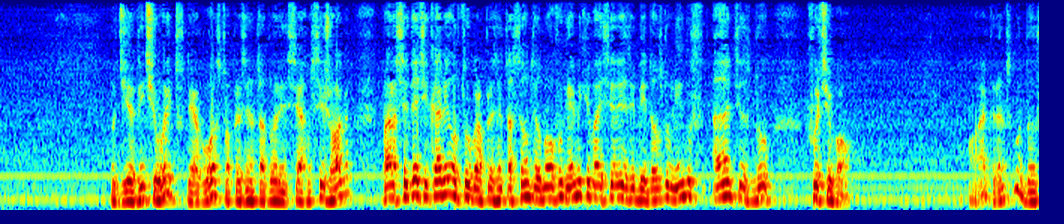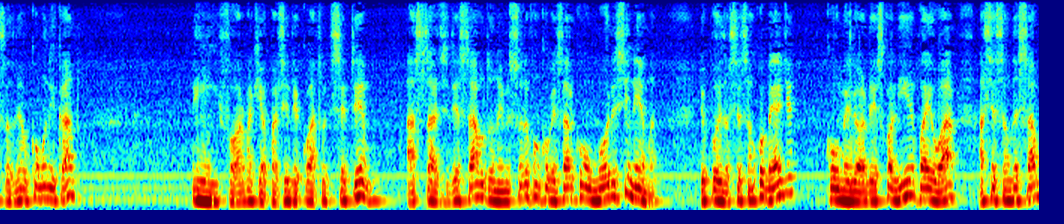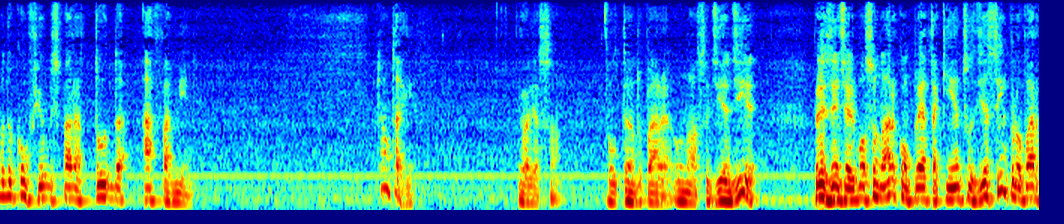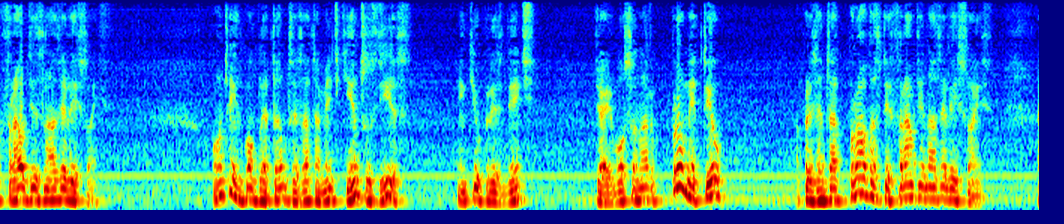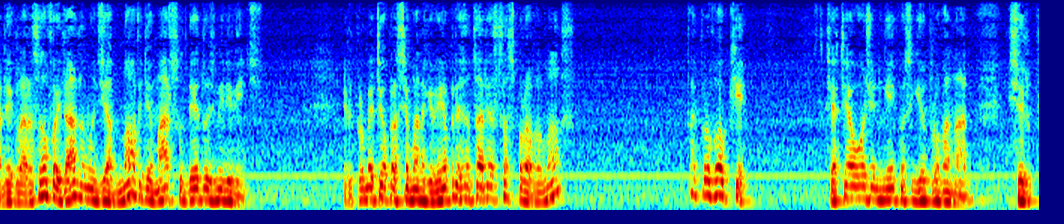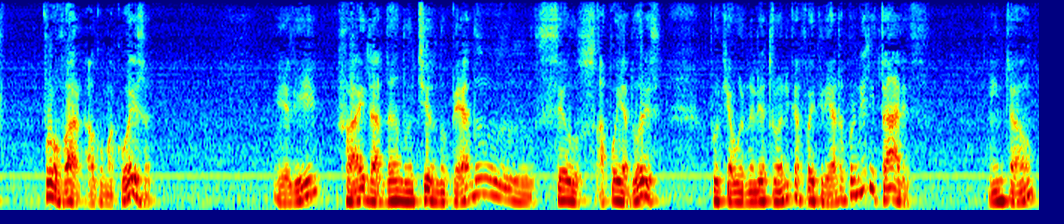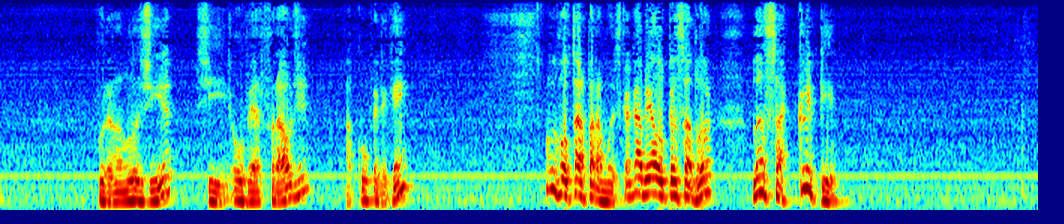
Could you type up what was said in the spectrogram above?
No dia 28 de agosto, o apresentador encerra o Se Joga para se dedicar em outubro à apresentação de um novo game que vai ser exibido aos domingos antes do futebol. Olha, grandes mudanças, né? O comunicado informa que a partir de 4 de setembro as tardes de sábado na emissora vão começar com humor e cinema. Depois da sessão comédia, com o melhor da escolinha, vai ao ar a sessão de sábado com filmes para toda a família. Então tá aí. E olha só, voltando para o nosso dia a dia, presidente Jair Bolsonaro completa 500 dias sem provar fraudes nas eleições. Ontem completamos exatamente 500 dias em que o presidente Jair Bolsonaro prometeu apresentar provas de fraude nas eleições. A declaração foi dada no dia 9 de março de 2020. Ele prometeu para a semana que vem apresentar essas provas, mas vai provar o quê? Se até hoje ninguém conseguiu provar nada. Se ele provar alguma coisa, ele vai dar dando um tiro no pé dos seus apoiadores porque a urna eletrônica foi criada por militares. Então, por analogia, se houver fraude, a culpa é de quem? Vamos voltar para a música. Gabriel o Pensador lança clipe.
